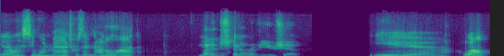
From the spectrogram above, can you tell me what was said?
Yeah, I only see one match. Was there not a lot? Might have just been a review show. Yeah. Well,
